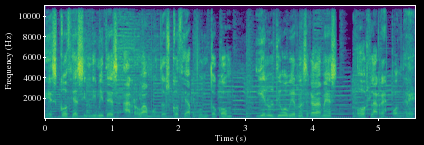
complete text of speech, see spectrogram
escociasinlímites.com y el último viernes de cada mes os la responderé.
